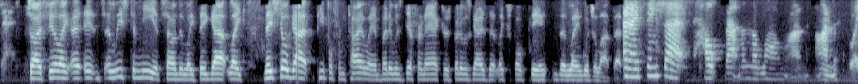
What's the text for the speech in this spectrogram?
said. so I feel like uh, it's at least to me it sounded like they got like they still got people from Thailand but it was different actors but it was guys that like spoke the the language a lot better And I think that helped them in the long run, honestly.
